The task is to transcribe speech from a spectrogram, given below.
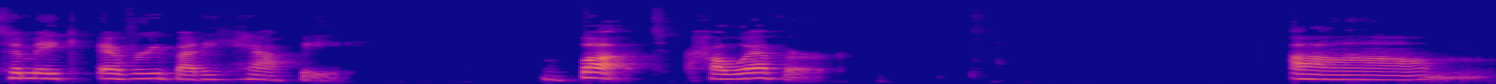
to make everybody happy. But, however, um,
